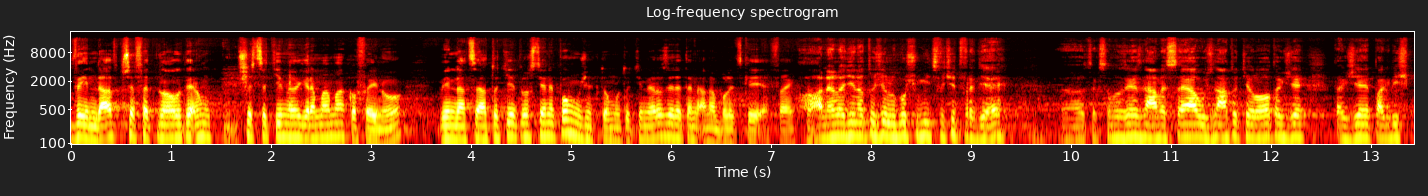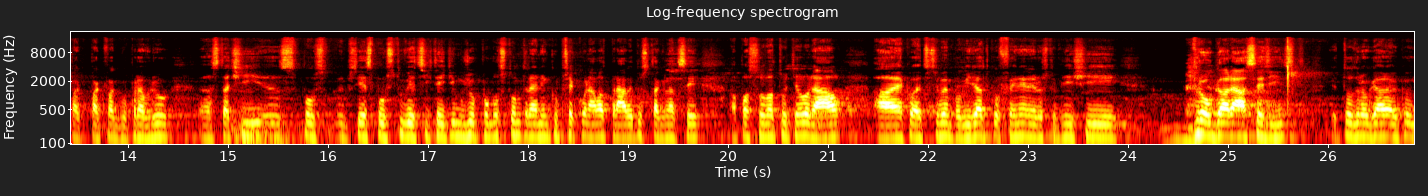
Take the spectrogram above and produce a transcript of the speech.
vyndat, přefetnout jenom 600 mg kofeinu, vyndat se a to ti prostě nepomůže k tomu, to ti nerozjede ten anabolický efekt. A nehledě na to, že Luboš umí cvičit tvrdě, tak samozřejmě známe se a už zná to tělo, takže, takže pak, když pak, pak, pak opravdu eh, stačí, eh, spoust, je spoustu věcí, které ti můžou pomoct v tom tréninku překonávat právě tu stagnaci a posilovat to tělo dál. A jako, co si budeme povídat, kofein je nejdostupnější droga, dá se říct. Je to droga, jako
